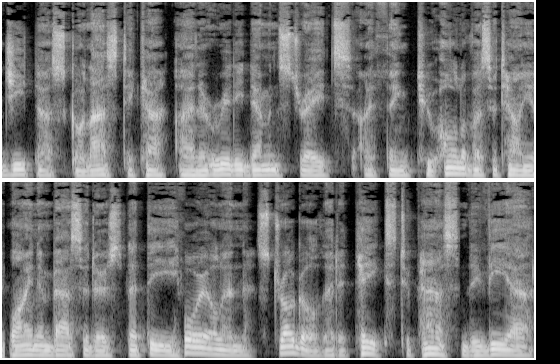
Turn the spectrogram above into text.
Gita Scolastica, and it really demonstrates, I think, to all of us Italian wine ambassadors that the toil and struggle that it takes to pass the VIA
